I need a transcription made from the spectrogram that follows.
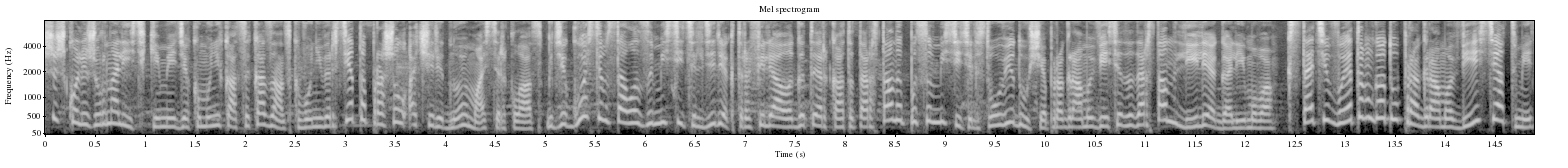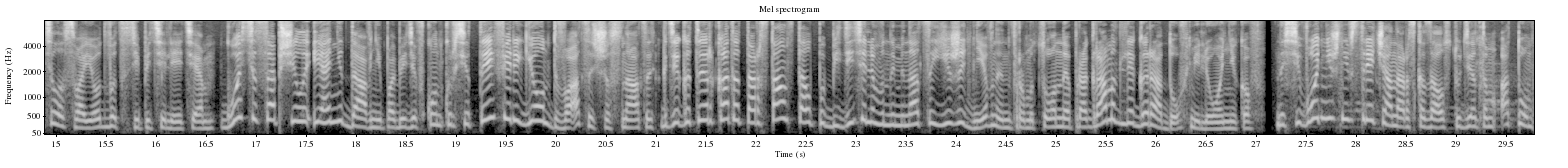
Высшей школе журналистики и медиакоммуникации Казанского университета прошел очередной мастер-класс, где гостем стала заместитель директора филиала ГТРК Татарстана по совместительству ведущая программы «Вести Татарстан» Лилия Галимова. Кстати, в этом году программа «Вести» отметила свое 25-летие. Гостья сообщила и о недавней победе в конкурсе ТЭФИ «Регион-2016», где ГТРК Татарстан стал победителем в номинации «Ежедневная информационная программа для городов-миллионников». На сегодняшней встрече она рассказала студентам о том,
